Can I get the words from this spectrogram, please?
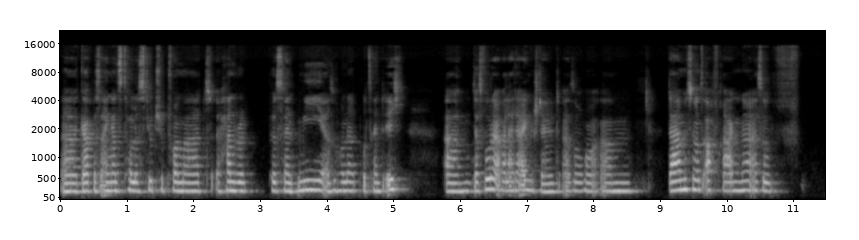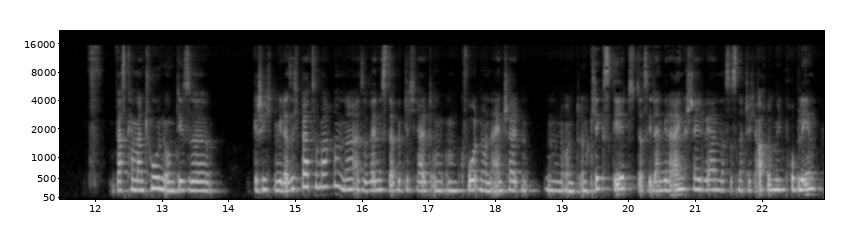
äh, gab es ein ganz tolles YouTube-Format, 100% Me, also 100% ich. Ähm, das wurde aber leider eingestellt. Also ähm, da müssen wir uns auch fragen, ne? also was kann man tun, um diese Geschichten wieder sichtbar zu machen. Ne? Also wenn es da wirklich halt um, um Quoten und Einschalten und, und Klicks geht, dass sie dann wieder eingestellt werden, das ist natürlich auch irgendwie ein Problem.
